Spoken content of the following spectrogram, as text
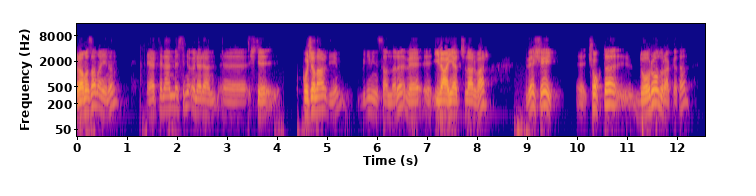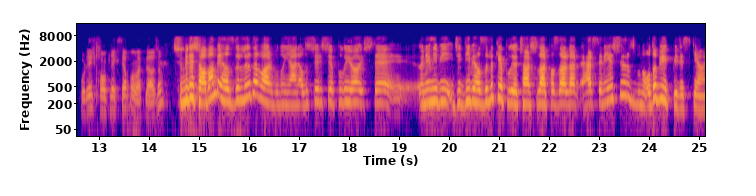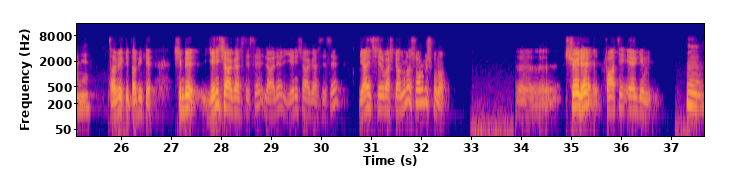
Ramazan ayının ertelenmesini öneren e, işte hocalar diyeyim, bilim insanları ve e, ilahiyatçılar var. Ve şey e, çok da doğru olur hakikaten. Burada hiç kompleks yapmamak lazım. Şimdi bir de Şaban Bey hazırlığı da var bunun yani alışveriş yapılıyor işte e, önemli bir ciddi bir hazırlık yapılıyor çarşılar pazarlar her sene yaşıyoruz bunu o da büyük bir risk yani. Tabii ki tabii ki. Şimdi Yeni Çağ Gazetesi, Lale Yeni Çağ Gazetesi Diyanet İşleri Başkanlığı'na sormuş bunu. Ee, şöyle Fatih Ergin'in Hmm.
